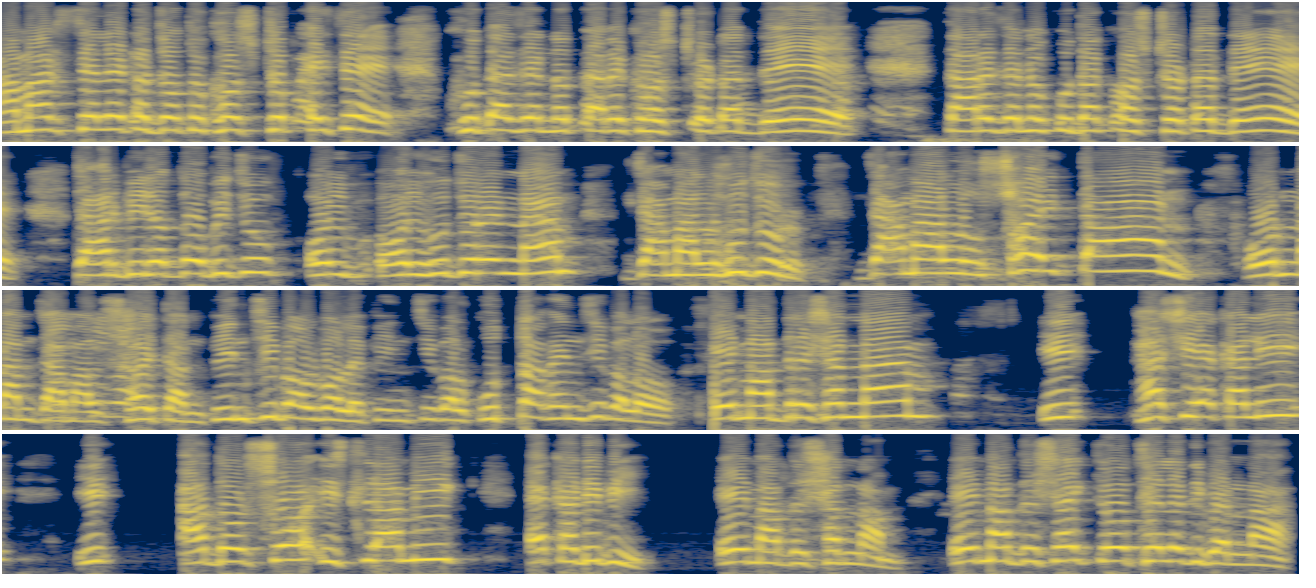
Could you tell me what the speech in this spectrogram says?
আমার ছেলেটা যত কষ্ট পাইছে খুদা যেন তার কষ্টটা দে তার যেন খুদা কষ্টটা দে। যার বিরুদ্ধে অভিযোগ ওই ওই হুজুরের নাম জামাল হুজুর। জামাল শয়তান। ওর নাম জামাল শয়তান। প্রিন্সিপাল বলে প্রিন্সিপাল কুত্তা প্রিন্সিপাল এই মাদ্রাসার নাম ই- হাসিয়াকালী ই- আদর্শ ইসলামিক একাডেমি। এই মাদ্রাসার নাম। এই মাদ্রাসায় কেউ ছেলে দিবেন না।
